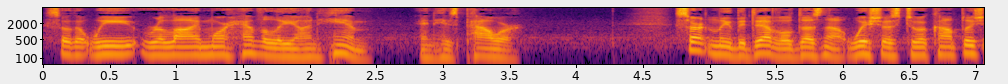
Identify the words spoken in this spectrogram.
so that we rely more heavily on Him and His power. Certainly, the devil does not wish us to accomplish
